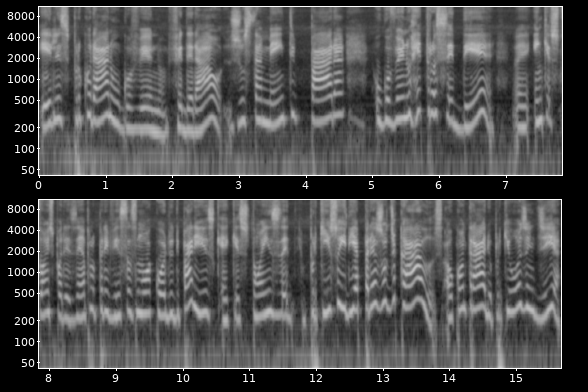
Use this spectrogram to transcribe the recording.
eles procuraram o governo federal justamente para o governo retroceder eh, em questões, por exemplo, previstas no Acordo de Paris, é, questões eh, porque isso iria prejudicá-los, ao contrário, porque hoje em dia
